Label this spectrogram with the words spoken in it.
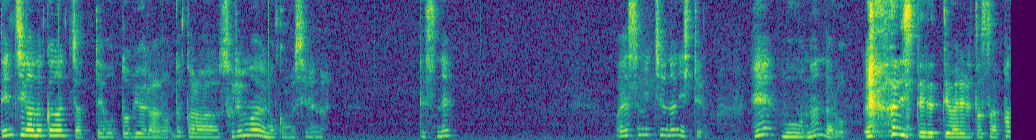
電池がなくなっちゃってホットビューラーの。だからそれもあるのかもしれない。ですね。お休み中何してるの？えもうなんだろう。何してるって言われるとさパッ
